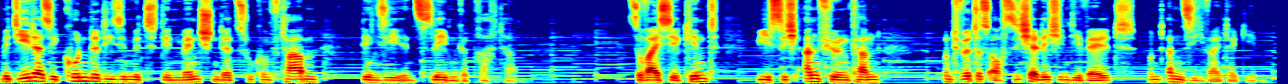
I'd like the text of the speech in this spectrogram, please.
mit jeder Sekunde, die Sie mit den Menschen der Zukunft haben, den Sie ins Leben gebracht haben. So weiß Ihr Kind, wie es sich anfühlen kann und wird es auch sicherlich in die Welt und an Sie weitergeben.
